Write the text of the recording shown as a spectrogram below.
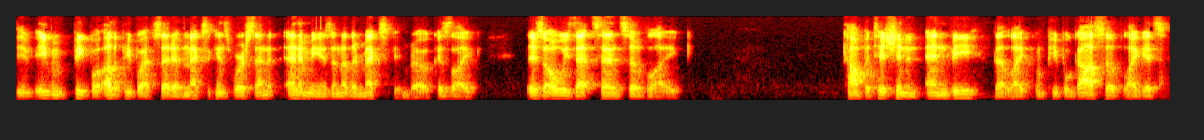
even people, other people have said it. Mexican's worst en- enemy is another Mexican, bro, because like there's always that sense of like competition and envy that like when people gossip, like it's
